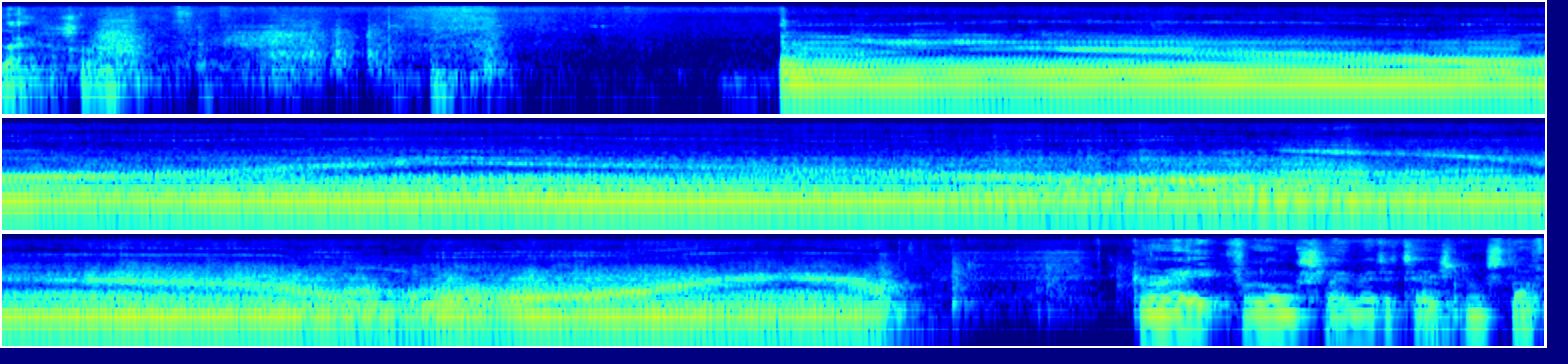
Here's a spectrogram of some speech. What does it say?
a holiday. So. Great for long, slow meditational stuff.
